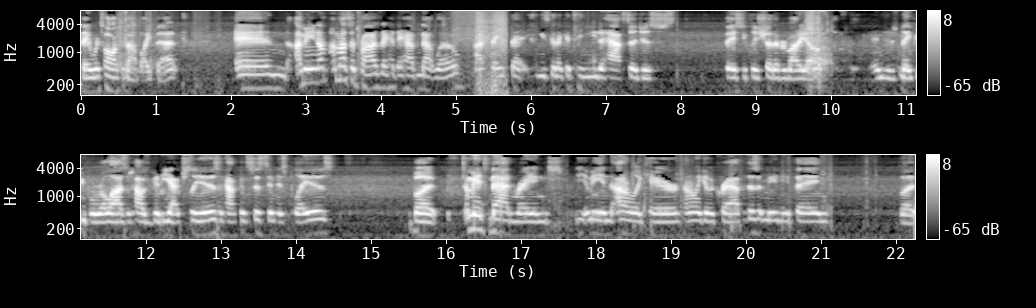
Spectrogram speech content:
they were talked about like that. And I mean, I'm, I'm not surprised they had they have him that low. I think that he's going to continue to have to just basically shut everybody up and just make people realize of how good he actually is and how consistent his play is. But I mean, it's Madden ratings. I mean, I don't really care. I don't really give a crap. It doesn't mean anything. But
